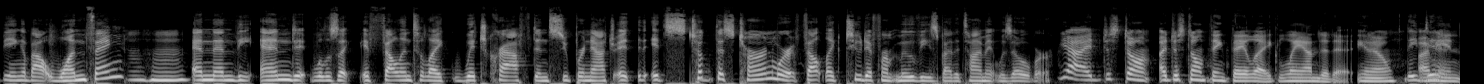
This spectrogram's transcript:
being about one thing mm-hmm. and then the end it was like it fell into like witchcraft and supernatural it, it it's took this turn where it felt like two different movies by the time it was over yeah i just don't i just don't think they like landed it you know they didn't. i mean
